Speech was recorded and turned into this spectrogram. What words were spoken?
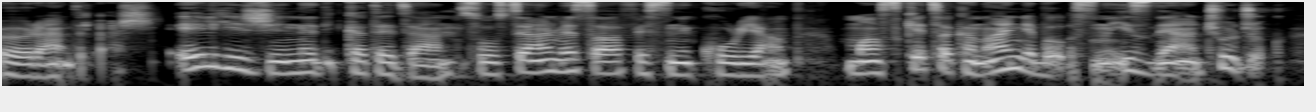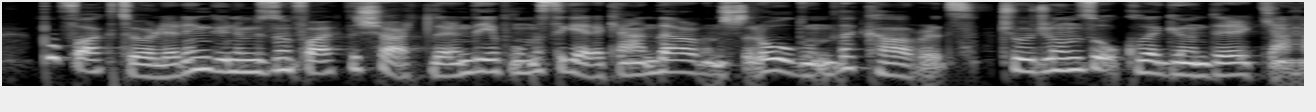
öğrendiler. El hijyenine dikkat eden, sosyal mesafesini koruyan, maske takan anne babasını izleyen çocuk bu faktörlerin günümüzün farklı şartlarında yapılması gereken davranışlar olduğunu da kavradı. Çocuğunuzu okula gönderirken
